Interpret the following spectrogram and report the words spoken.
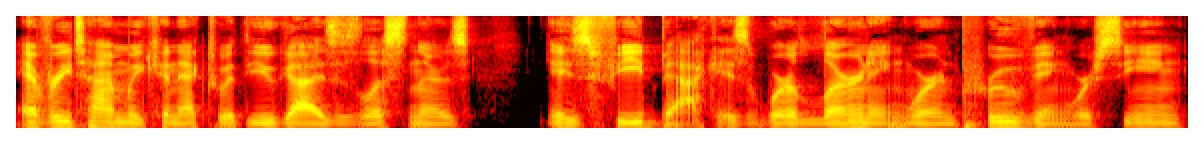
Every time we connect with you guys as listeners is feedback is we're learning we're improving we're seeing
